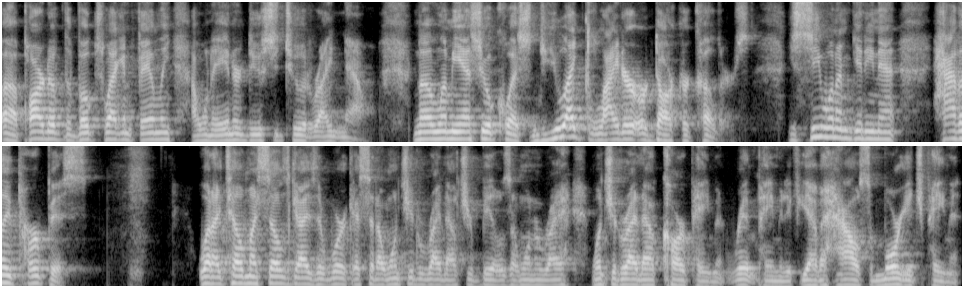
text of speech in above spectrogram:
uh, part of the Volkswagen family. I want to introduce you to it right now. Now, let me ask you a question Do you like lighter or darker colors? You see what I'm getting at? Have a purpose what I tell my sales guys at work, I said, I want you to write out your bills. I want to write, want you to write out car payment, rent payment. If you have a house, a mortgage payment,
